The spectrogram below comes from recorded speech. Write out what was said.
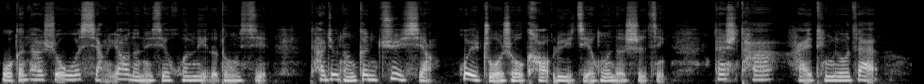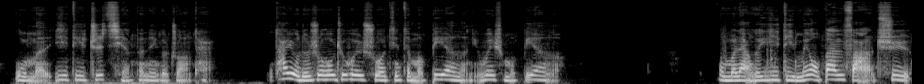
我跟他说我想要的那些婚礼的东西，他就能更具象，会着手考虑结婚的事情。但是他还停留在我们异地之前的那个状态，他有的时候就会说：“你怎么变了？你为什么变了？”我们两个异地没有办法去。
